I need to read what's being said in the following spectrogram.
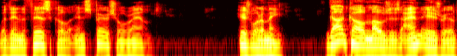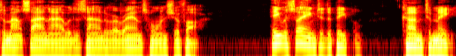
within the physical and spiritual realms. Here's what I mean. God called Moses and Israel to Mount Sinai with the sound of a ram's horn shofar. He was saying to the people, Come to me.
